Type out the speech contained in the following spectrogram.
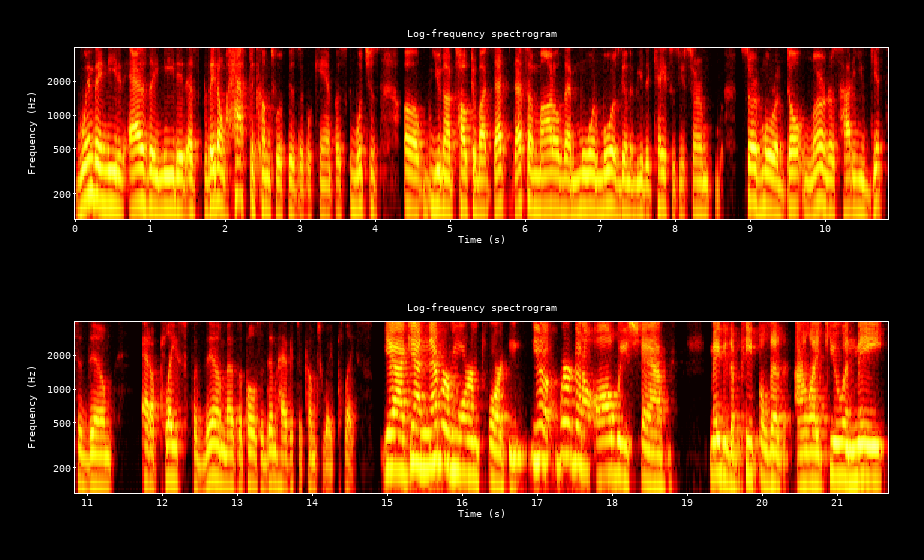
when they need it, as they need it, as they don't have to come to a physical campus, which is, uh, you know, I've talked about that. That's a model that more and more is going to be the case as you serve, more adult learners. How do you get to them at a place for them as opposed to them having to come to a place? Yeah, again, never more important. You know, we're going to always have maybe the people that are like you and me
